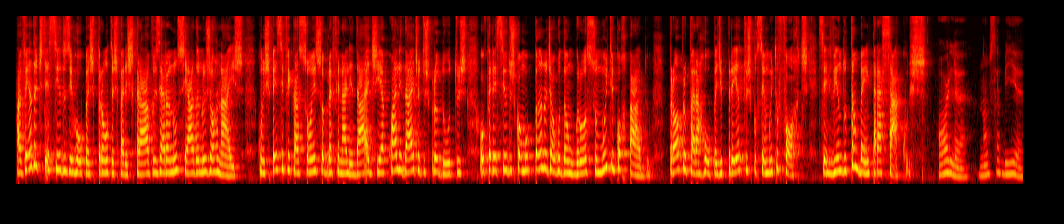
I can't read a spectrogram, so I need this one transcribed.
A venda de tecidos e roupas prontas para escravos era anunciada nos jornais, com especificações sobre a finalidade e a qualidade dos produtos, oferecidos como pano de algodão grosso muito encorpado, próprio para roupa de pretos por ser muito forte, servindo também para sacos. Olha, não sabia.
